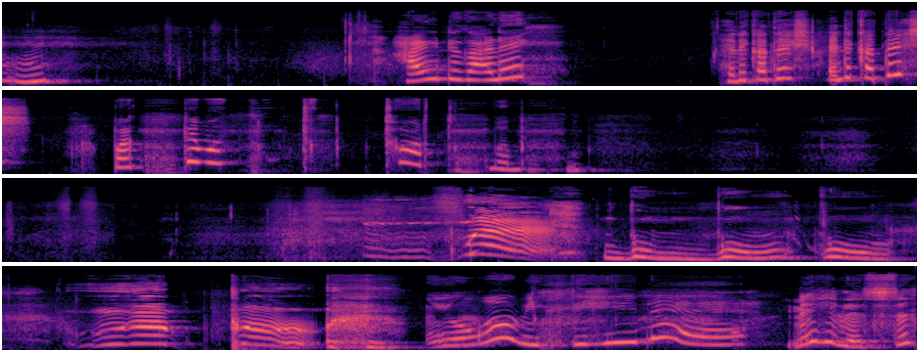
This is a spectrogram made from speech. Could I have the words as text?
Hı. Haydi kardeş. Hadi kardeş, hadi kardeş. Bak de bak. Tartışmadım. Bum bum bum. Yok bitti hile. ne hilesi?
